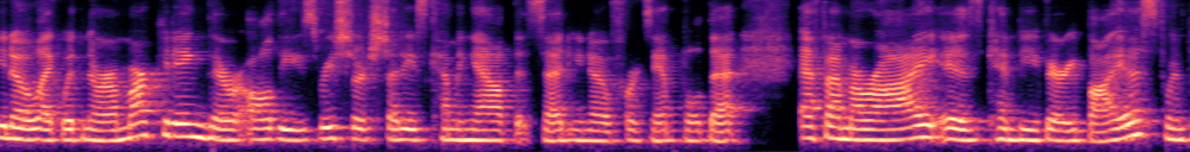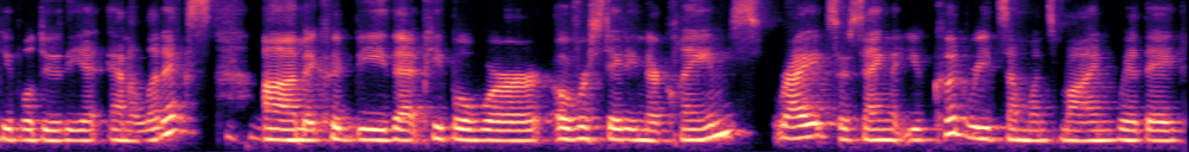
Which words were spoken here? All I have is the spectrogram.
You know, like with neuromarketing, there are all these research studies coming out that said, you know, for example, that fMRI is can be very biased when people do the analytics. Mm-hmm. Um, it could be that people were overstating their claims, right? So saying that you could read someone's mind with a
